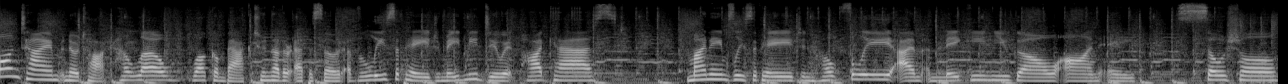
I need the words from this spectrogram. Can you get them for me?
long time no talk. Hello, welcome back to another episode of the Lisa Page Made Me Do It podcast. My name's Lisa Page, and hopefully, I'm making you go on a social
